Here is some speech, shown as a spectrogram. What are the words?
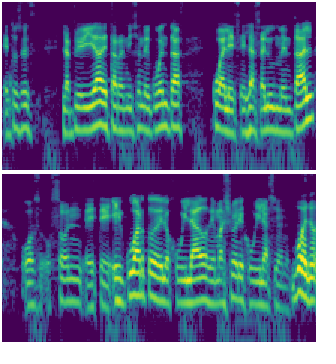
Entonces, la prioridad de esta rendición de cuentas, ¿cuál es? ¿Es la salud mental o son este, el cuarto de los jubilados de mayores jubilaciones? Bueno,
